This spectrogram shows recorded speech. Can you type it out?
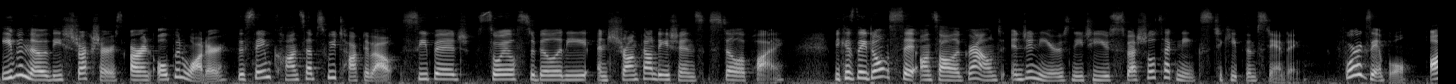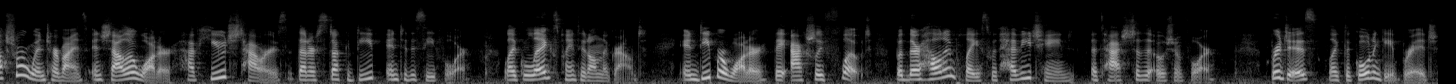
Even though these structures are in open water, the same concepts we talked about, seepage, soil stability, and strong foundations, still apply. Because they don't sit on solid ground, engineers need to use special techniques to keep them standing. For example, offshore wind turbines in shallow water have huge towers that are stuck deep into the seafloor, like legs planted on the ground. In deeper water, they actually float, but they're held in place with heavy chains attached to the ocean floor. Bridges, like the Golden Gate Bridge,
